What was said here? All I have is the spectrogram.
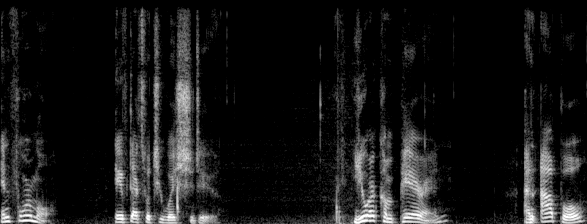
informal if that's what you wish to do. You are comparing an apple,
